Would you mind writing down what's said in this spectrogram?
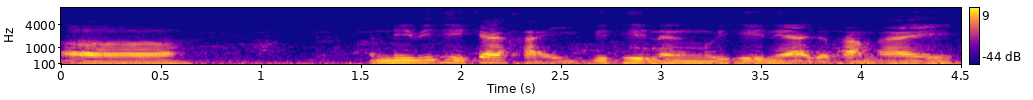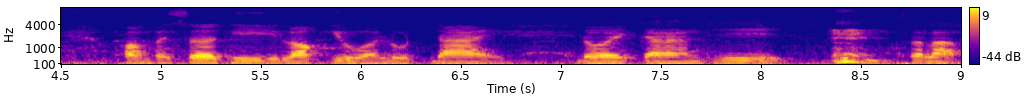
เอ่อ มันมีวิธีแก้ไขอีกวิธีหนึ่งวิธีเนี้ยจะทำให้คอมเพรสเซอร์ที่ล็อกอยู่อะหลุดได้ โดยการที่ สลับ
